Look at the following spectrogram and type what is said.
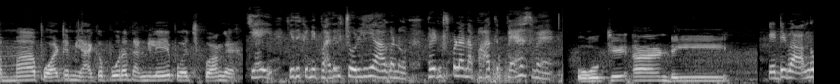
எம்மா போட்ட மியாக்க பூரா தண்ணியிலேயே போச்சு போங்க. ஏய் இதுக்கு நீ பதில் சொல்லியே ஆகணும். பிரின்சிபலை நான் பார்த்து பேசுவேன். Okay aunty. ஏட்டி வாங்க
